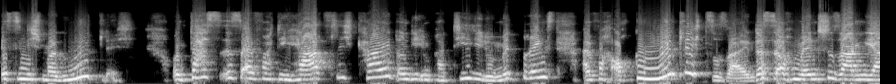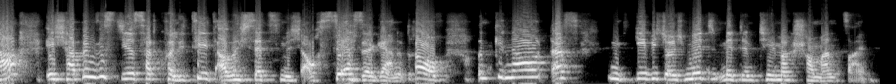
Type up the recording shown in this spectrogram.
ist sie nicht mal gemütlich. Und das ist einfach die Herzlichkeit und die Empathie, die du mitbringst, einfach auch gemütlich zu sein. Dass auch Menschen sagen, ja, ich habe investiert, es hat Qualität, aber ich setze mich auch sehr, sehr gerne drauf. Und genau das gebe ich euch mit, mit dem Thema charmant sein.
